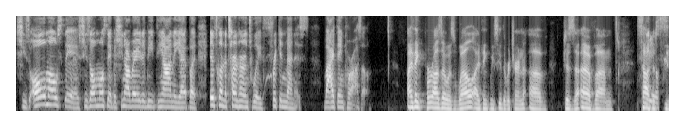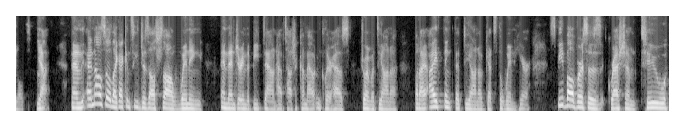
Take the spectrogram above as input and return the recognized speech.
She's almost there. She's almost there, but she's not ready to beat Deonna yet. But it's going to turn her into a freaking menace. But I think Purrazzo. I think Purrazzo as well. I think we see the return of Gisele of um Tasha Steelz. Yeah. Uh-huh. And and also like I can see Gisele Shaw winning and then during the beatdown have Tasha come out and clear house, join with Deonna. But I, I think that Deonna gets the win here. Speedball versus Gresham 2.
